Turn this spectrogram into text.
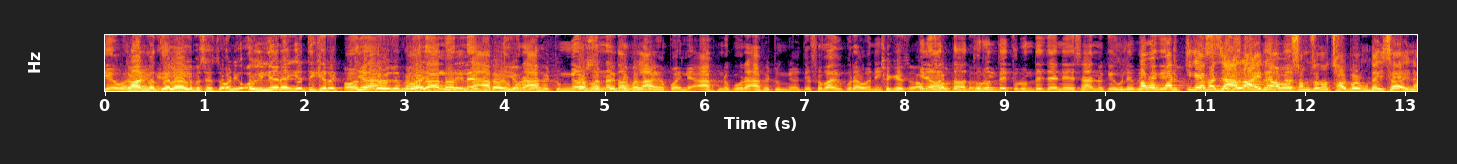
के कानमा तेल हालेर बसेको छ। अनि अहिले नै यतिखेर के आफ्नो? कुरा आफै। लाग्यो पहिले। आफ्नो कुरा आफै टुङ्ग्याउ त्यो स्वाभाविक कुरा हो नि। ठिकै छ, तुरुन्तै तुरुन्तै चाहिने सानो के हुने अब प्रक्रियामा जाला होइन अब। संसदमा छलफल हुँदैछ होइन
